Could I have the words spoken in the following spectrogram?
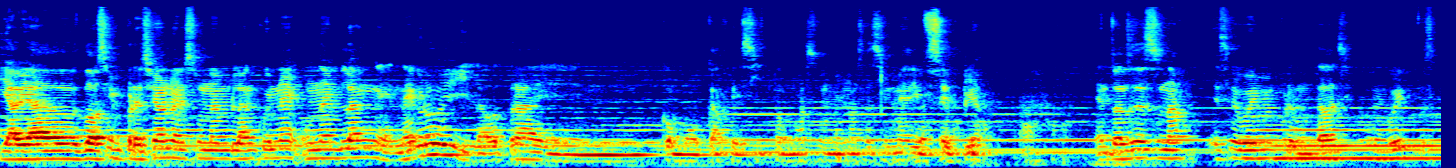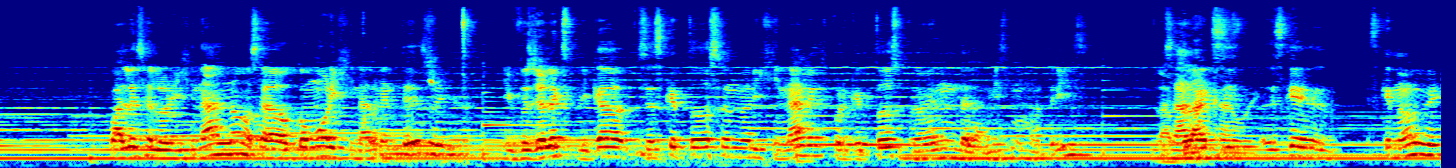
y había dos impresiones, una en blanco y ne- una en blanco en negro y la otra en como cafecito, más o menos, así medio sepia. Entonces una, ese güey me preguntaba así, güey, pues, ¿cuál es el original, no? O sea, ¿o ¿cómo originalmente es, güey? Y pues yo le explicaba, pues es que todos son originales porque todos provienen de la misma matriz. La o sea, no placa, existe- güey. es que, es que no, güey.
